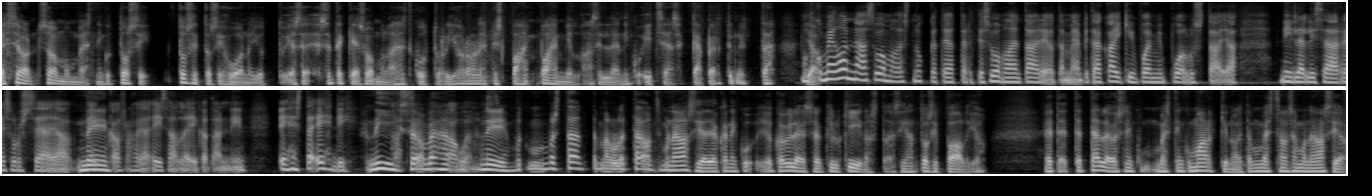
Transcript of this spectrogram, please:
Et se, on, se on mun mielestä niin kuin tosi, tosi, tosi huono juttu ja se, se tekee suomalaiset kulttuurijournalismista pahimmillaan silleen niin kuin itseänsä käpertynyttä. Mutta kun meillä on nämä suomalaiset nukkateatterit ja suomalainen taide, jota meidän pitää kaikin voimin puolustaa ja niille lisää resursseja ja niin. veikkausrahoja ei saa leikata, niin eihän sitä ehdi Niin, se on vähän, kauemmas. niin, mutta mä luulen, että tämä on sellainen asia, joka, niin kuin, joka yleisöä kyllä kiinnostaisi ihan tosi paljon. Että, että tällä olisi niin kuin, niin kuin markkinoita. Mun mielestä se on semmoinen asia,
